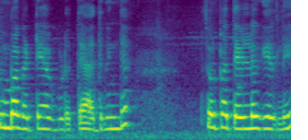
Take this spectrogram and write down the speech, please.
ತುಂಬ ಗಟ್ಟಿ ಆಗಿಬಿಡುತ್ತೆ. ಅದರಿಂದ ಸ್ವಲ್ಪ ತೆಳ್ಳಗಿರಲಿ.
